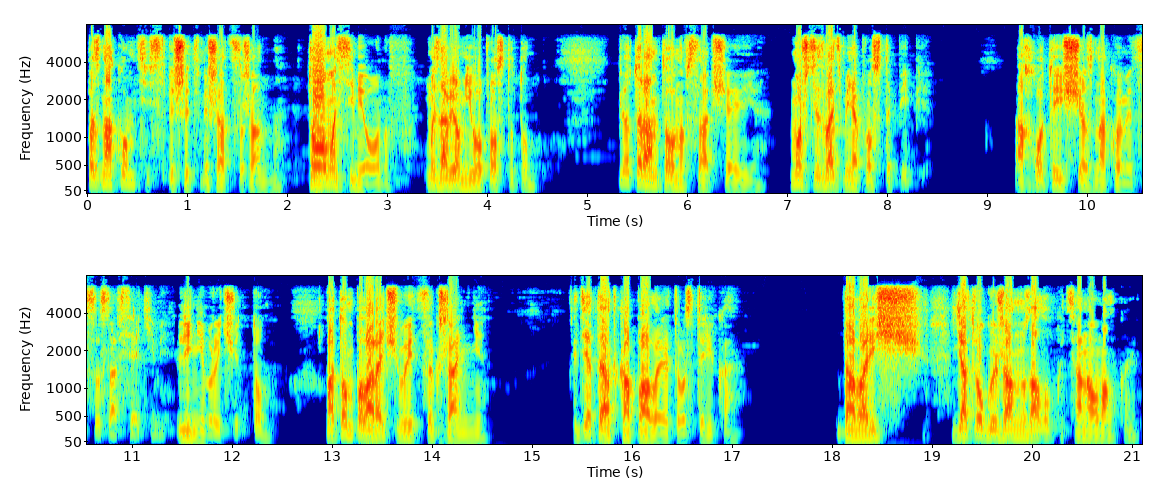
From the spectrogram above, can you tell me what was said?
«Познакомьтесь», — спешит вмешаться Жанна. «Тома Симеонов. Мы зовем его просто Том. Петр Антонов, сообщаю я. Можете звать меня просто Пипи. Охота еще знакомиться со всякими, лениво рычит Том. Потом поворачивается к Жанне. Где ты откопала этого старика? Товарищ, я трогаю Жанну за локоть, она умолкает.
